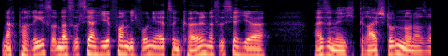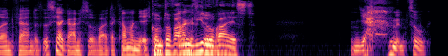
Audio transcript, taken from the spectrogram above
nach Paris. Und das ist ja hiervon, ich wohne ja jetzt in Köln, das ist ja hier, weiß ich nicht, drei Stunden oder so entfernt. Das ist ja gar nicht so weit. Da kann man ja echt Kommt drauf an, wie du reist. Ja, mit dem Zug.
